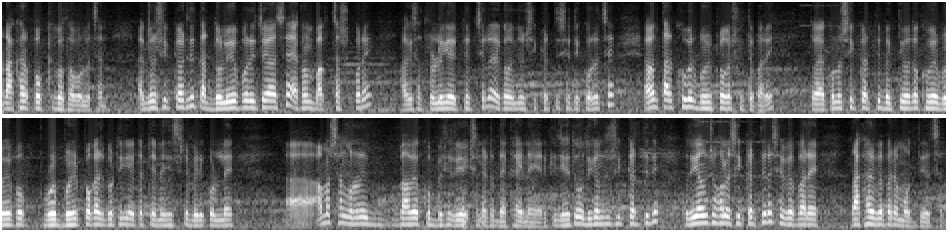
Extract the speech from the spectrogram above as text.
রাখার পক্ষে কথা বলেছেন। একজন শিক্ষার্থী তার দলীয় পরিচয় আছে এখন বাক চাষ করে আগে ছাত্রলীগের অ্যাক্টিভ ছিল এখন একজন শিক্ষার্থী সেটি করেছে। এখন তার ক্ষোভের বহিঃপ্রকাশ হতে পারে। তো এখনও শিক্ষার্থী ব্যক্তিগত ক্ষোভের বহিঃপ্র- বহিঃপ্রকাশ ঘটিয়ে এটা টেনে হিস্ট্রি বের করলে আমার সাংগঠনিকভাবে খুব বেশি রিয়েকশন এটা দেখাই নাই আর কি। যেহেতু অধিকাংশ শিক্ষার্থীদের অধিকাংশ হলের শিক্ষার্থীরা সে ব্যাপারে রাখার ব্যাপারে মত দিয়েছেন।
